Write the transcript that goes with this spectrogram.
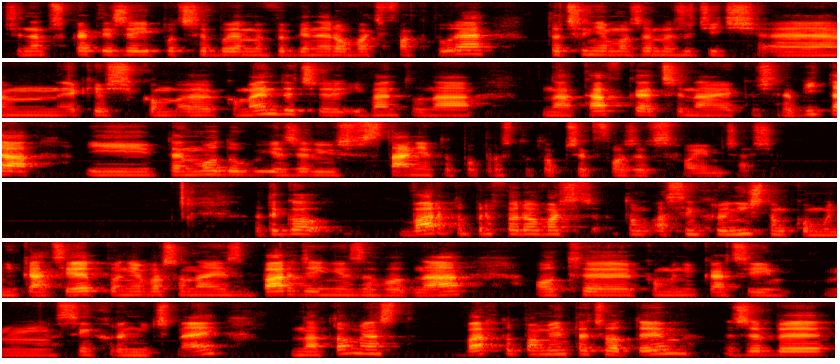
czy na przykład jeżeli potrzebujemy wygenerować fakturę, to czy nie możemy rzucić um, jakiejś e, komendy czy eventu na na kawkę czy na jakiegoś Rebita i ten moduł, jeżeli już wstanie, to po prostu to przetworzy w swoim czasie. Dlatego warto preferować tą asynchroniczną komunikację, ponieważ ona jest bardziej niezawodna od e, komunikacji mm, synchronicznej. Natomiast warto pamiętać o tym, żeby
